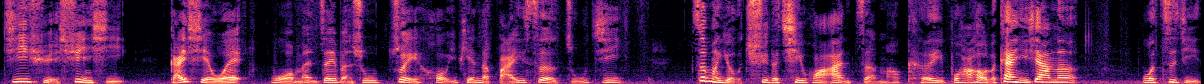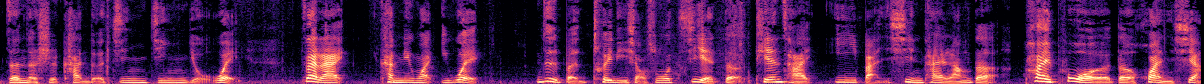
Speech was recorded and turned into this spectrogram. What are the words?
积雪讯息》，改写为我们这本书最后一篇的白色足迹。这么有趣的企划案，怎么可以不好好的看一下呢？我自己真的是看得津津有味。再来。看另外一位日本推理小说界的天才一坂幸太郎的《派破尔的幻象》，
